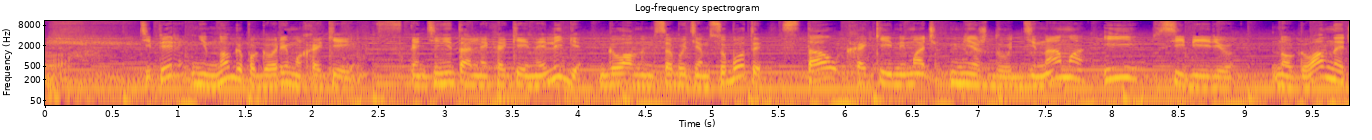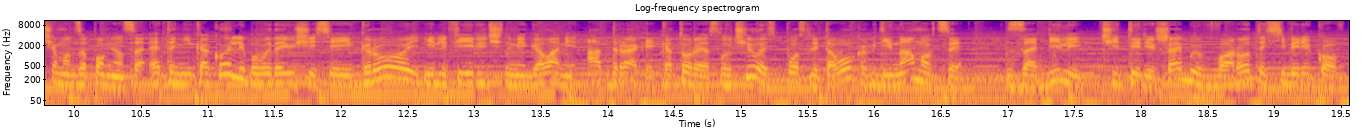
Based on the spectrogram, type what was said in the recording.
Теперь немного поговорим о хоккее. В континентальной хоккейной лиге главным событием субботы стал хоккейный матч между «Динамо» и «Сибирью». Но главное, чем он запомнился, это не какой-либо выдающейся игрой или фееричными голами, а дракой, которая случилась после того, как «Динамовцы» забили 4 шайбы в ворота сибиряков.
